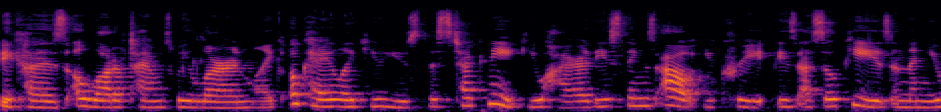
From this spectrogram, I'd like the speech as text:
Because a lot of times we learn, like, okay, like you use this technique, you hire these things out, you create these SOPs, and then you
